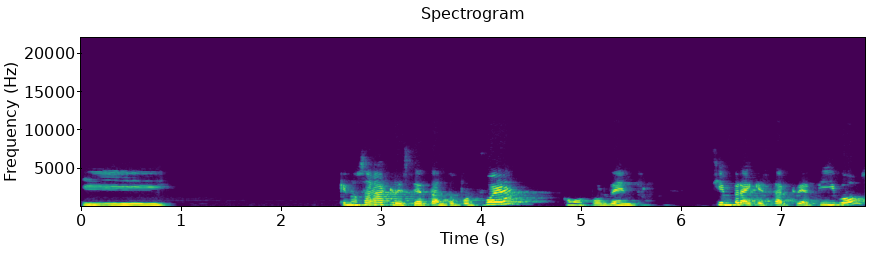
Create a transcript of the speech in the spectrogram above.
y que nos haga crecer tanto por fuera como por dentro. Siempre hay que estar creativos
